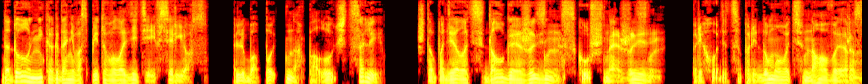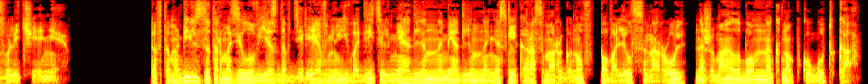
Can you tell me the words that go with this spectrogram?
Додула никогда не воспитывала детей всерьез. Любопытно, получится ли? Что поделать, долгая жизнь, скучная жизнь. Приходится придумывать новые развлечения. Автомобиль затормозил у въезда в деревню, и водитель медленно-медленно, несколько раз моргнув, повалился на руль, нажимая лбом на кнопку гудка.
